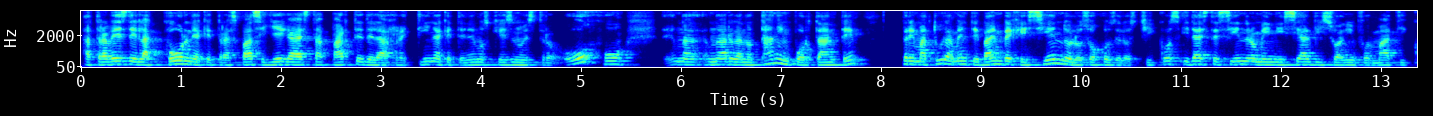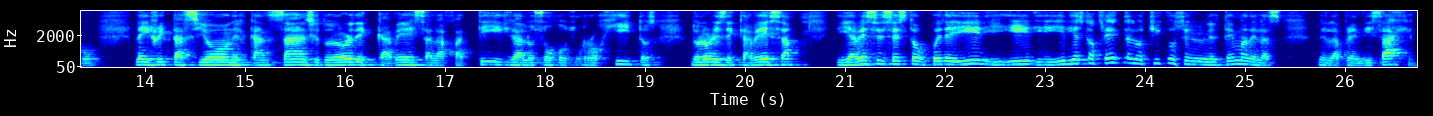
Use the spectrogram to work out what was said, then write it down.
a través de la córnea que traspasa y llega a esta parte de la retina que tenemos, que es nuestro ojo, un órgano tan importante, prematuramente va envejeciendo los ojos de los chicos y da este síndrome inicial visual informático, la irritación, el cansancio, dolor de cabeza, la fatiga, los ojos rojitos, dolores de cabeza. Y a veces esto puede ir y ir y ir y esto afecta a los chicos en el tema de las, del aprendizaje.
